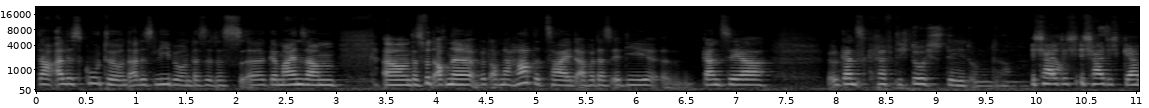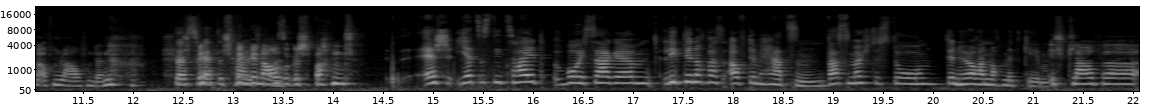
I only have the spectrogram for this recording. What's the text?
da alles Gute und alles Liebe und dass ihr das äh, gemeinsam, äh, das wird auch eine, wird auch eine harte Zeit, aber dass ihr die äh, ganz sehr, ganz kräftig durchsteht und. Ähm, ich halte dich, ich halte dich gern auf dem Laufenden. Das wäre total Ich bin genauso toll. gespannt. Esch, jetzt ist die Zeit, wo ich sage, liegt dir noch was auf dem Herzen? Was möchtest du den Hörern noch mitgeben? Ich glaube,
